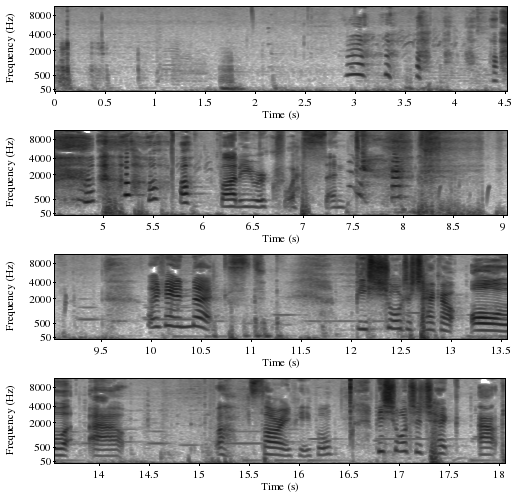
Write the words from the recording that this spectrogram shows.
Body request sent. okay, next. Be sure to check out all out. Oh, sorry, people. Be sure to check out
